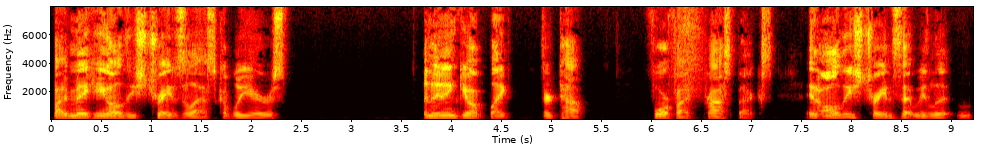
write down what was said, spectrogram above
by making all these trades the last couple years, and they didn't give up like their top four or five prospects. And all these trades that we li-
